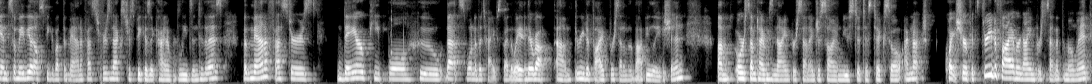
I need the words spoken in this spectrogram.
and so maybe I'll speak about the manifestors next, just because it kind of bleeds into this. But manifestors, they are people who, that's one of the types, by the way, they're about um, three to 5% of the population, um, or sometimes 9%. I just saw a new statistic. So I'm not quite sure if it's three to five or 9% at the moment.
